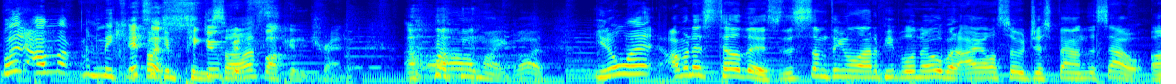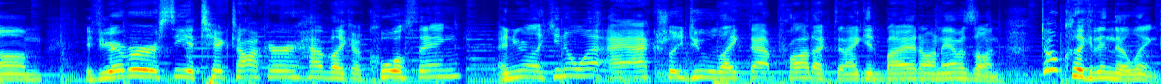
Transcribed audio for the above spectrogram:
But I'm not gonna make you it's fucking a pink stupid sauce. fucking trend. oh my god. You know what? I'm gonna tell this. This is something a lot of people know, but I also just found this out. Um, if you ever see a TikToker have like a cool thing, and you're like, you know what? I actually do like that product, and I can buy it on Amazon. Don't click it in their link.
